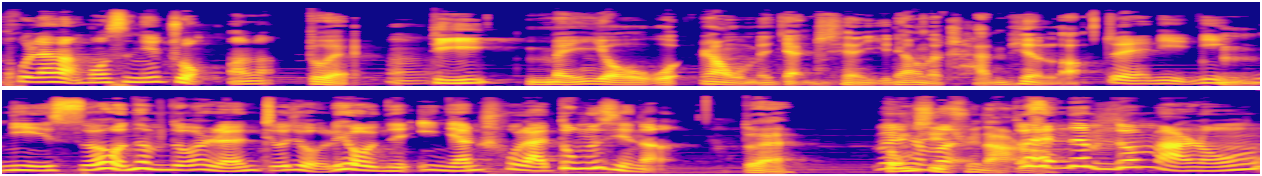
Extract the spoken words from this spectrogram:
互联网公司你肿么了？对，嗯，第一，没有我让我们眼前一亮的产品了，对你你嗯你所有那么多人九九六，你一年出来东西呢？对，东西去哪儿了？对，那么多码农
